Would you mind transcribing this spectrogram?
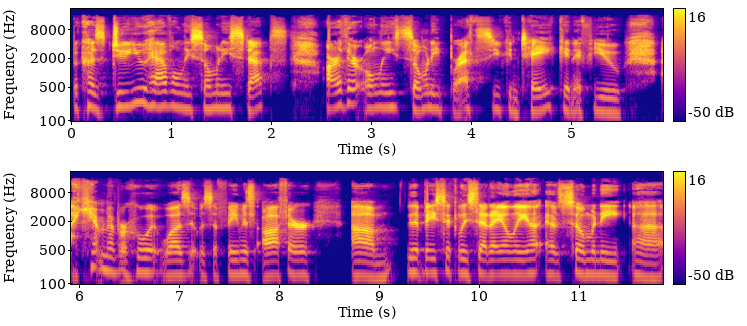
because do you have only so many steps are there only so many breaths you can take and if you i can't remember who it was it was a famous author um, that basically said i only have so many uh,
